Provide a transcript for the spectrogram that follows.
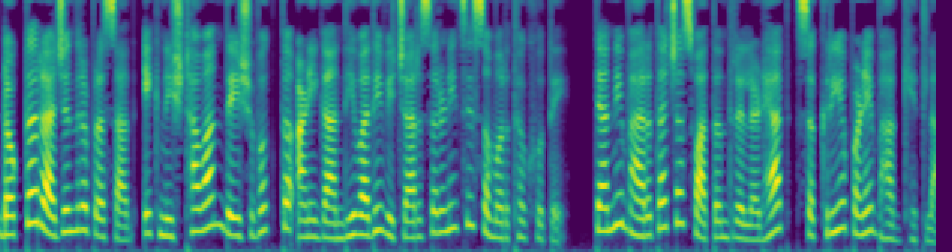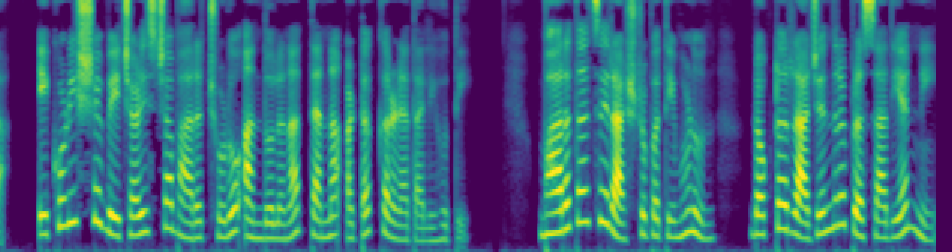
डॉक्टर राजेंद्र प्रसाद एक निष्ठावान देशभक्त आणि गांधीवादी विचारसरणीचे समर्थक होते. त्यांनी भारताच्या स्वातंत्र्य लढ्यात सक्रियपणे भाग घेतला. एकोणीसशे बेचाळीसच्या भारत छोडो आंदोलनात त्यांना अटक करण्यात आली होती. भारताचे राष्ट्रपती म्हणून डॉक्टर राजेंद्र प्रसाद यांनी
